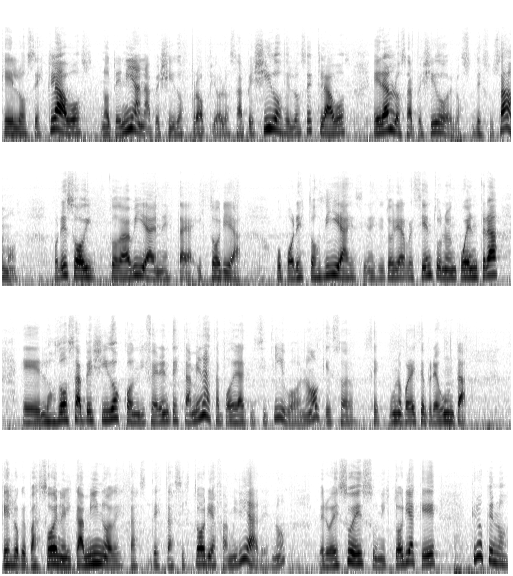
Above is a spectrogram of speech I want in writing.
que los esclavos no tenían apellidos propios, los apellidos de los esclavos eran los apellidos de, los, de sus amos. Por eso hoy todavía en esta historia, o por estos días, en esta historia reciente, uno encuentra eh, los dos apellidos con diferentes también hasta poder adquisitivo, ¿no? Que eso uno por ahí se pregunta qué es lo que pasó en el camino de estas, de estas historias familiares, ¿no? Pero eso es una historia que creo que nos,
